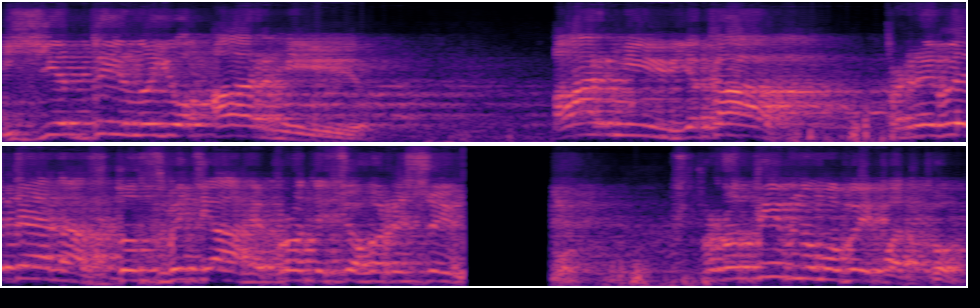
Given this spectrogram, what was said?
єдиною армією. Армією, яка приведе нас до звитяги проти цього режиму. В противному випадку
